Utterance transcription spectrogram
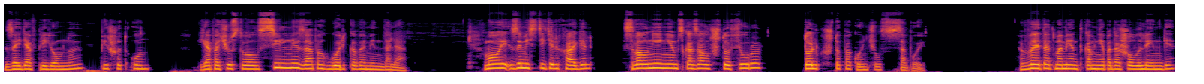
зайдя в приемную, пишет он, я почувствовал сильный запах горького миндаля. Мой заместитель Хагель с волнением сказал, что фюрер только что покончил с собой. В этот момент ко мне подошел Линге.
